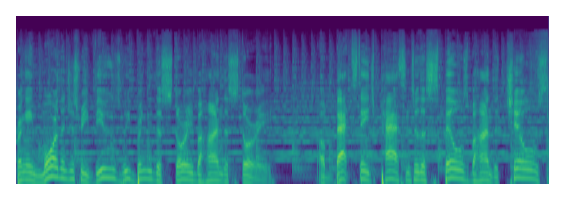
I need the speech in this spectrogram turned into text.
Bringing more than just reviews, we bring you the story behind the story. A backstage pass into the spills behind the chills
